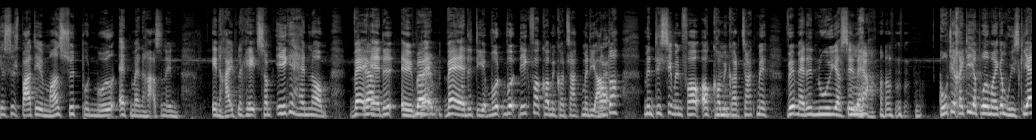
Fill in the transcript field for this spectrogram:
Jeg synes bare, det er meget sødt på en måde, at man har sådan en en hejplakat, som ikke handler om, hvad ja. Er det, øh, Hvad- hvad, hvad er det, de er. Hvor, hvor, det er ikke for at komme i kontakt med de andre, men det er simpelthen for at komme mm. i kontakt med, hvem er det nu, jeg selv er. Oh, det er rigtigt, jeg bryder mig ikke om whisky. Ja,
